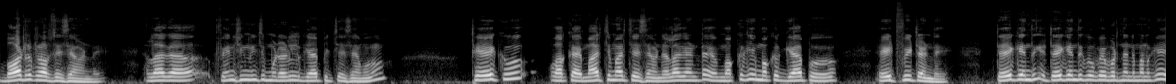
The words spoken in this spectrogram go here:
బార్డర్ క్రాప్స్ చేసామండి. అలాగా ఫెన్సింగ్ నుంచి మూడు అడుగులు గ్యాప్ ఇచ్చేసాము. టేకు వంకాయ మార్చి మార్చి చేసామండి. ఎలాగంటే మొక్కకి మొక్క గ్యాప్ ఎయిట్ ఫీట్ అండి. టేక్ ఎందుకు టేక్ ఎందుకు ఉపయోగపడుతుందంటే మనకి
